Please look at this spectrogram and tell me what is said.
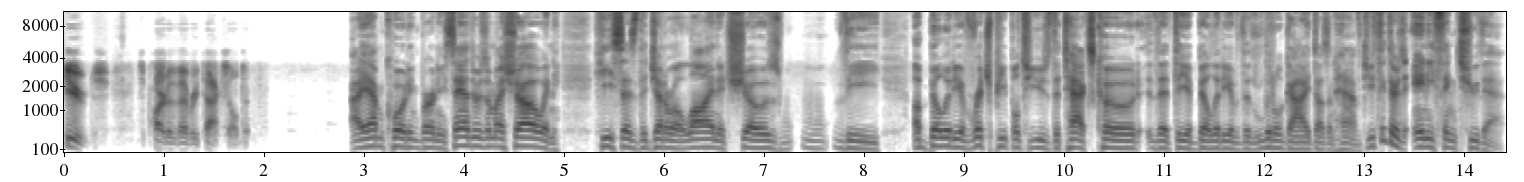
Huge. It's part of every tax shelter. I am quoting Bernie Sanders in my show, and he says the general line it shows the ability of rich people to use the tax code that the ability of the little guy doesn't have. Do you think there's anything to that?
